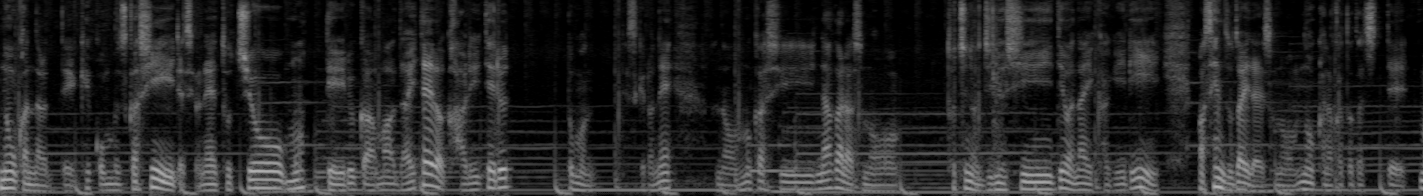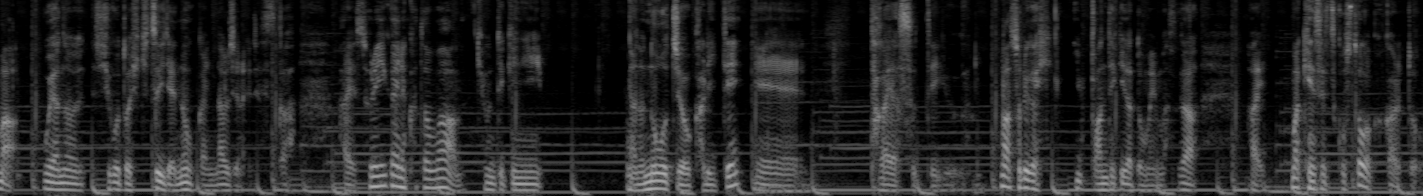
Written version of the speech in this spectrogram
農家になるって結構難しいですよね。土地を持っているか、まあ、大体は借りてると思うんですけどね。あの、昔ながらその、土地の地主ではない限り、まあ、先祖代々その農家の方たちって、まあ、親の仕事を引き継いで農家になるじゃないですか。はい。それ以外の方は、基本的に、あの、農地を借りて、えー、耕すっていう、まあ、それが一般的だと思いますが、はい。まあ、建設コストがかかると。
